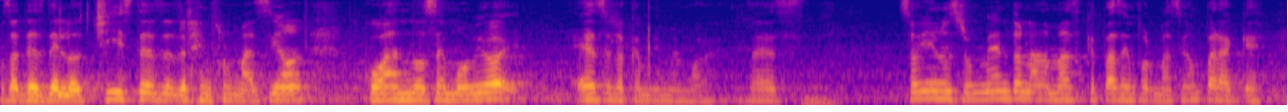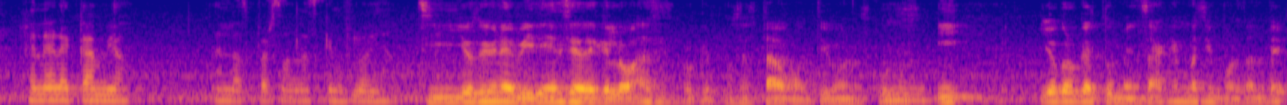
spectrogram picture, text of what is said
o sea, desde los chistes, desde la información, cuando se movió, eso es lo que a mí me mueve. Soy un instrumento nada más que pasa información para que genere cambio en las personas que influyen. Sí, yo soy una evidencia de que lo haces porque pues he estado contigo en los cursos. Y yo creo que tu mensaje más importante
